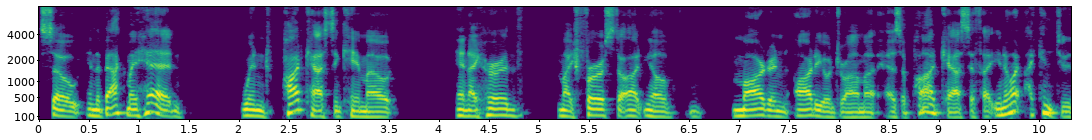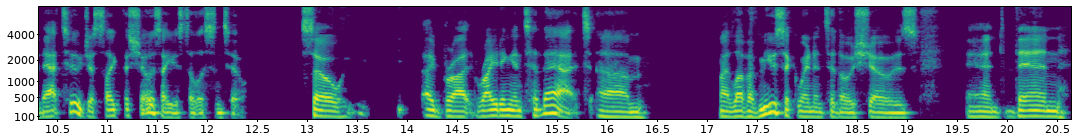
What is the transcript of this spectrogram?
So in the back of my head, when podcasting came out and I heard my first, uh, you know, modern audio drama as a podcast, I thought, you know what, I can do that too, just like the shows I used to listen to. So I brought writing into that. Um, my love of music went into those shows, and then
